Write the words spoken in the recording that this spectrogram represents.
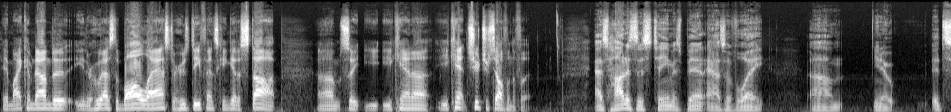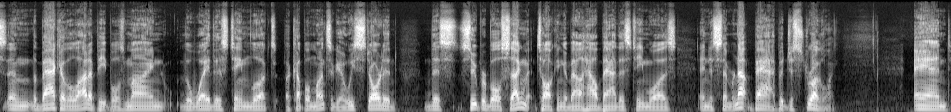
it might come down to either who has the ball last or whose defense can get a stop. Um, so you, you can't uh, you can't shoot yourself in the foot. as hot as this team has been as of late, um, you know, it's in the back of a lot of people's mind the way this team looked a couple months ago. We started this Super Bowl segment talking about how bad this team was in December. Not bad, but just struggling. And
